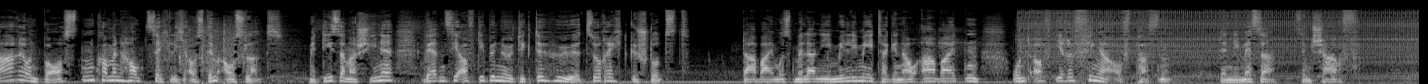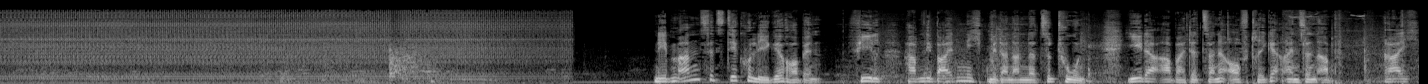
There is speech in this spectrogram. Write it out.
Haare und Borsten kommen hauptsächlich aus dem Ausland. Mit dieser Maschine werden sie auf die benötigte Höhe zurechtgestutzt. Dabei muss Melanie millimetergenau arbeiten und auf ihre Finger aufpassen, denn die Messer sind scharf. Nebenan sitzt ihr Kollege Robin. Viel haben die beiden nicht miteinander zu tun. Jeder arbeitet seine Aufträge einzeln ab. Reich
